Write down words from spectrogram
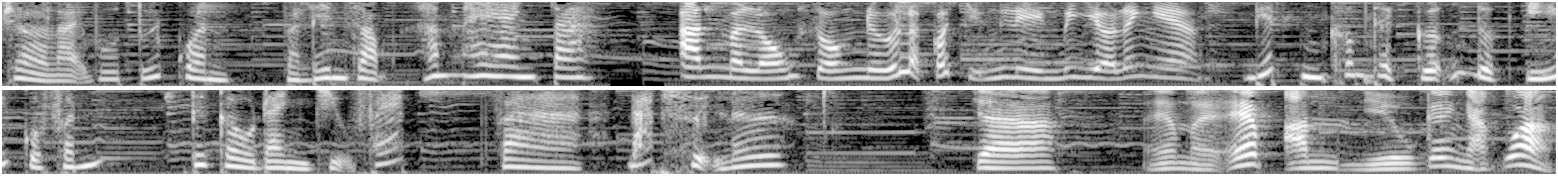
trở lại vô túi quần Và lên giọng hăm he anh ta. Anh mà lộn xộn nữa là có chuyện liền bây giờ đó nha. Biết không thể cưỡng được ý của Phấn Tư cầu đành chịu phép Và đáp sụi lơ. Cha em này ép anh nhiều cái ngặt quá.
